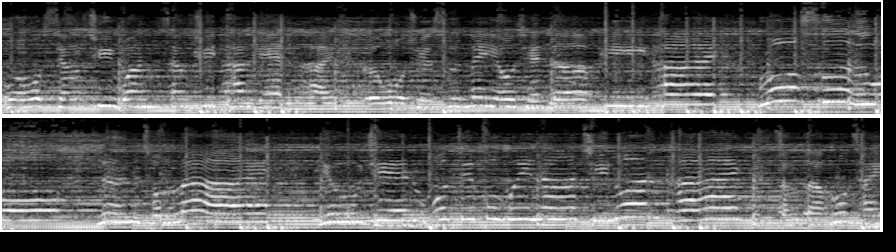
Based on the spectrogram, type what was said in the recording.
我想去玩，想去谈恋爱，可我却是没有钱的屁孩。若是我能重来，有钱我绝不会拿去乱开。长大后才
